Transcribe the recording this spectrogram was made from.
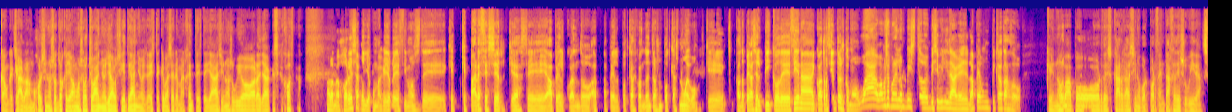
Que Aunque claro, a lo mejor si nosotros que llevamos ocho años ya o siete años, este que va a ser emergente, este ya, si no ha subido ahora ya, que se joda. A lo mejor es aquello, como aquello que decimos de que, que parece ser que hace Apple cuando Ap- Apple Podcast cuando entras un podcast nuevo, que cuando pegas el pico de 100 a 400 es como, wow, vamos a ponerle un visto, visibilidad, que ha pegado un picatazo. Que no va por descarga, sino por porcentaje de subida. Sí,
